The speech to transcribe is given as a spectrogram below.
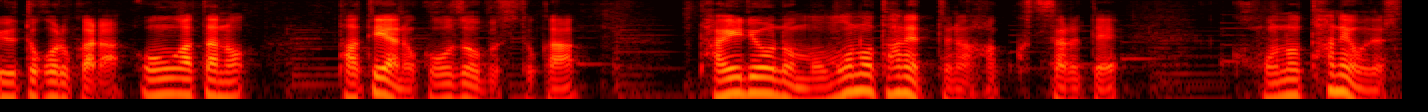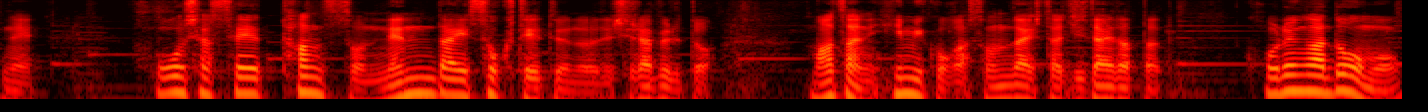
いうところから大型の建屋の構造物とか大量の桃の種っていうのが発掘されて、この種をですね、放射性炭素年代測定というので調べると、まさに卑弥呼が存在した時代だった。これがどうも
